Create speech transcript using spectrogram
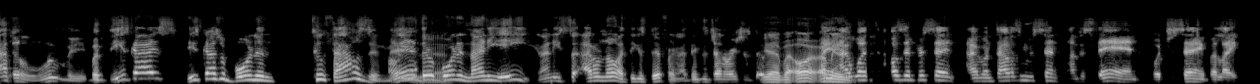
absolutely. But these guys, these guys were born in 2000, man. Yeah. They were born in 98, 97. I don't know. I think it's different. I think the generation is different. Yeah, but or I I, mean, I one thousand percent, I one thousand percent understand what you're saying, but like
